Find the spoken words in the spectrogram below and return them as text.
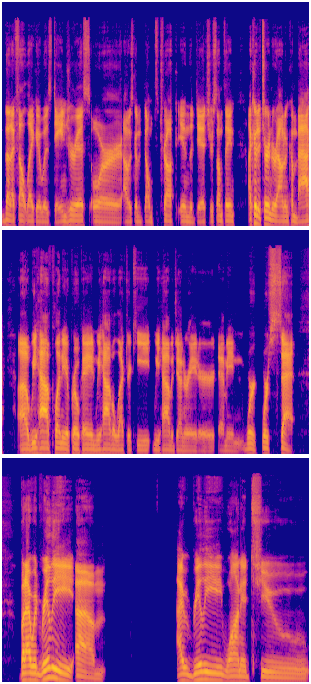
that I felt like it was dangerous or I was going to dump the truck in the ditch or something, I could have turned around and come back. Uh, we have plenty of propane, we have electric heat, we have a generator. I mean, we're we're set. But I would really um, I really wanted to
